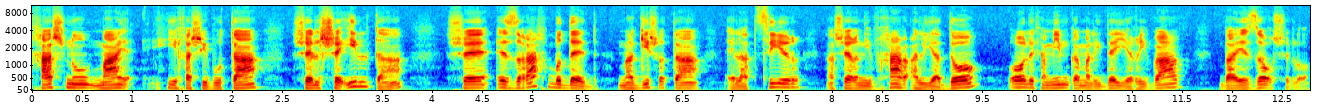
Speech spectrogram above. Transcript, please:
חשנו מהי חשיבותה של שאילתה שאזרח בודד מגיש אותה אל הציר אשר נבחר על ידו, או לפעמים גם על ידי יריביו, באזור שלו.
